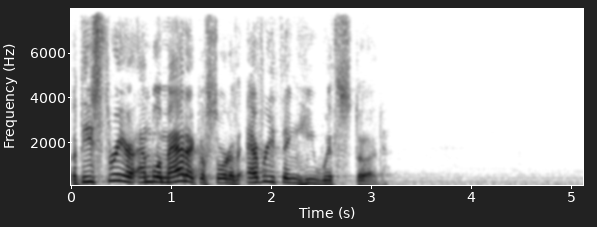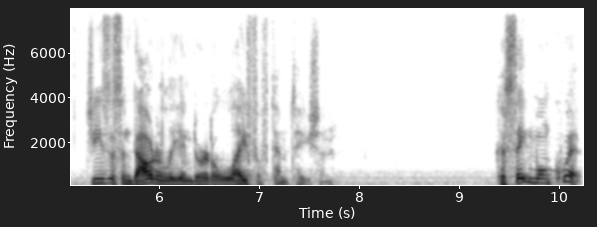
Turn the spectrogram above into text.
But these three are emblematic of sort of everything he withstood. Jesus undoubtedly endured a life of temptation because Satan won't quit.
